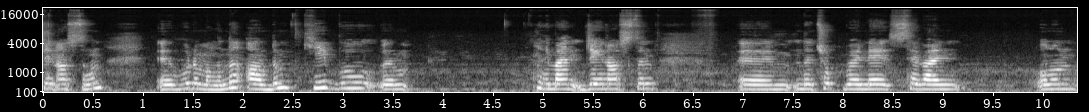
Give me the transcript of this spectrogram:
Jane Austen'ın e, bu romanını aldım ki bu e, hani ben Jane Austen'ı çok böyle seven onun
